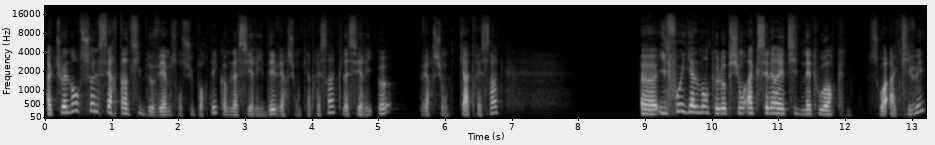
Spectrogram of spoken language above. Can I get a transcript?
Actuellement, seuls certains types de VM sont supportés, comme la série D version 4 et 5, la série E version 4 et 5. Euh, il faut également que l'option Accelerated Network soit activée,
